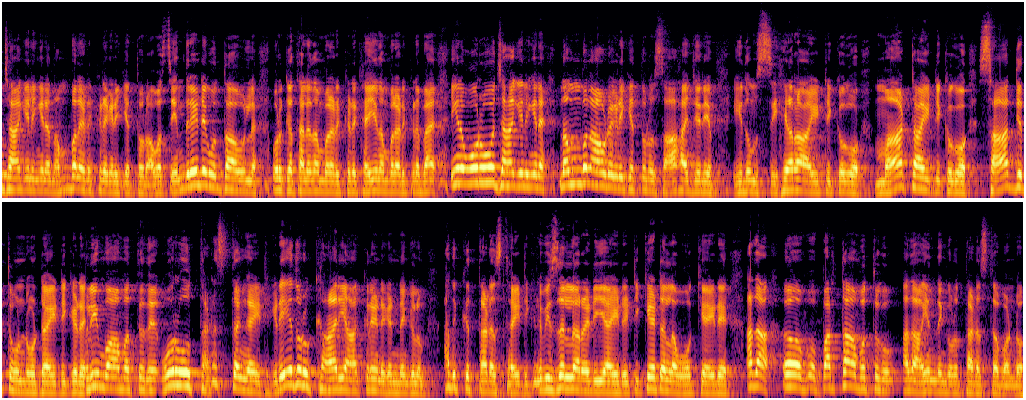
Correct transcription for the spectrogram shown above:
ജാഗയിൽ ഇങ്ങനെ നമ്പല എടുക്കണെങ്കിൽ ಜಾಗಗಳಿಗೆ അവസ്ഥ എന്തിനേന്റെ ಎಂದ್ರೇಟೇ ഒരുക്ക തല നമ്മൾ നമ്പലെടുക്കണ കൈ നമ്പലെടുക്കണ ഇങ്ങനെ ഓരോ ജാഗയിൽ ഇങ്ങനെ അവിടെ എത്തുന്ന സാഹചര്യം. ഇതും സിഹറായിട്ടിക്കുകയോ മാട്ടായിട്ടിക്കുകയോ സാധ്യത കൊണ്ടുകൊണ്ടായിട്ടിക്കട്ടെ ഒലിമാമത്തത് ഓരോ തടസ്സങ്ങായിട്ടിക്കട്ടെ ഏതൊരു കാര്യം ആക്രേണ്ട കണ്ടെങ്കിലും അതൊക്കെ തടസ്സമായിട്ടിക്കട്ടെ വിസെല്ലാം റെഡി ആയിട്ട് ടിക്കറ്റെല്ലാം ഓക്കെ ആയിട്ട് അതാ ഭർത്താമ്പത്തുകോ അതാ എന്തെങ്കിലും തടസ്സമുണ്ടോ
